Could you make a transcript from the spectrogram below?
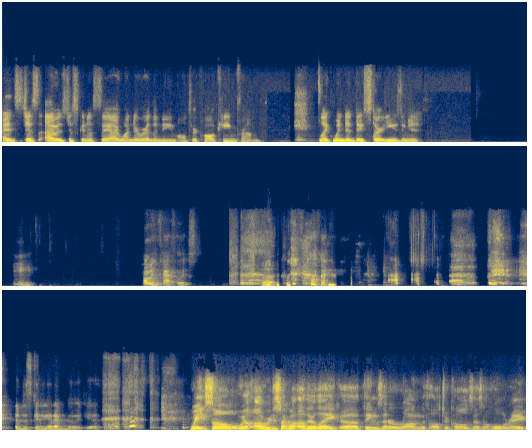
It's just I was just gonna say I wonder where the name altar call came from. Like when did they start using it? Hmm. Probably the Catholics. I'm just kidding. I have no idea. Wait, so well, uh, we're just talking about other like uh things that are wrong with altar calls as a whole, right?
